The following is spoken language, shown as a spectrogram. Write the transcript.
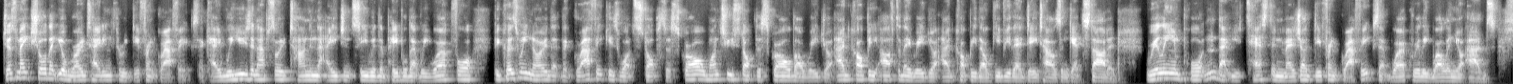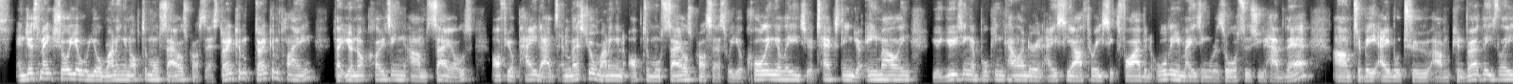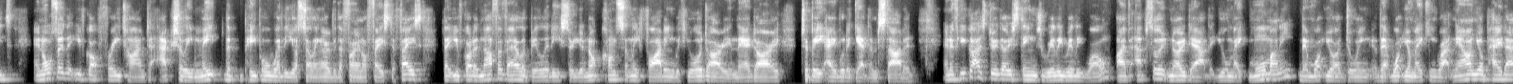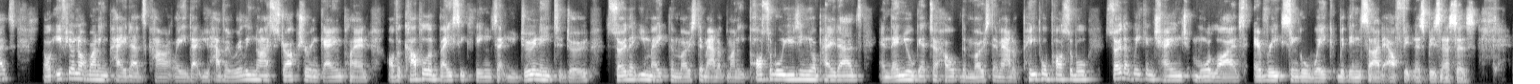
Just make sure that you're rotating through different graphics. Okay. We use an absolute ton in the agency with the people that we work for because we know that the graphic is what stops the scroll. Once you stop the scroll, they'll read your ad copy. After they read your ad copy, they'll give you their details and get started. Really important that you test and measure different graphics that work really well in your ads and just make sure you're you're running an optimal sales process. Don't com- don't complain that you're not closing um, sales off your paid ads unless you're running an optimal sales process where you're calling your leads, you're texting, you're emailing, you're using a booking calendar in ACR 365 and all the amazing resources you have there um, to be able to um, convert these leads, and also that you've got free time to actually meet the people, whether you're selling over the phone or face to face, that you've got enough availability so you're not constantly fighting with your diary and their diary to be able to get them started. And if you guys do those things really, really well, I've absolute no doubt that you'll make more money than what you are doing, that what you're making right now on your paid ads or if you're not running paid ads currently, that you have a really nice structure and game plan of a couple of basic things that you do need to do so that you make the most amount of money possible using your paid ads. And then you'll get to help the most amount of people possible so that we can change more lives every single week with inside our fitness businesses.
